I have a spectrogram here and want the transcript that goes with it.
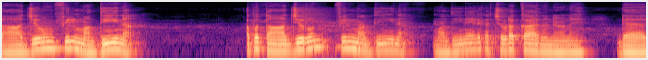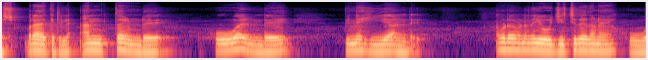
താജിറും ഫിൽ മദീന. അപ്പോൾ താജിറുൻ ഫിൽ മദീന. മദീനയിലെ കച്ചവടക്കാരനാണ് ഡാഷ് ബ്രാക്കറ്റിൽ അൻത ഉണ്ട് ഹുവ ഉണ്ട് പിന്നെ ഹിയ ഉണ്ട്. അവിടെ അവിടെ നിന്ന് യോജിച്ചത് ഏതാണ്? ഹുവ.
